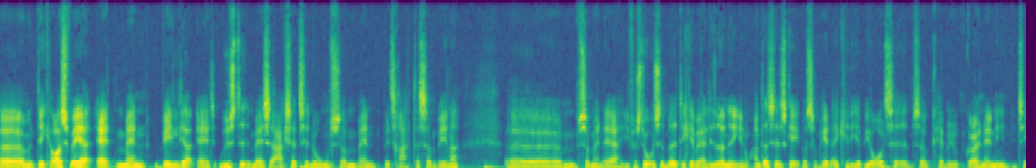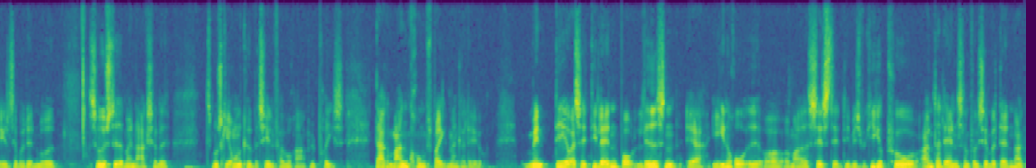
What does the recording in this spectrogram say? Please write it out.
Øh, det kan også være, at man vælger at udstede en masse aktier til nogen, som man betragter som venner, øh, øh, som man er i forståelse med. Det kan være lederne i nogle andre selskaber, som heller ikke kan lide at blive overtaget. Så kan man jo gøre hinanden i tjeneste på den måde. Så udsteder man aktierne, måske ovenkøbet til en favorabel pris. Der er mange krumspring, man kan lave. Men det er jo altså de lande, hvor ledelsen er enerådig og, og meget selvstændig. Hvis vi kigger på andre lande, som for eksempel Danmark,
